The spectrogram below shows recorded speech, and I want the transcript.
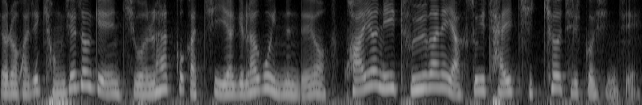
여러 가지 경제적인 지원을 할 것 같이 이야기를 하고 있는데요. 과연 이 둘 간의 약속이 잘 지켜질 것인지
